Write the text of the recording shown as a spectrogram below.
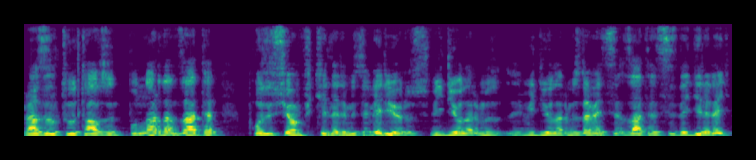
Russell 2000 bunlardan zaten pozisyon fikirlerimizi veriyoruz videolarımız videolarımızda ve zaten siz de girerek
